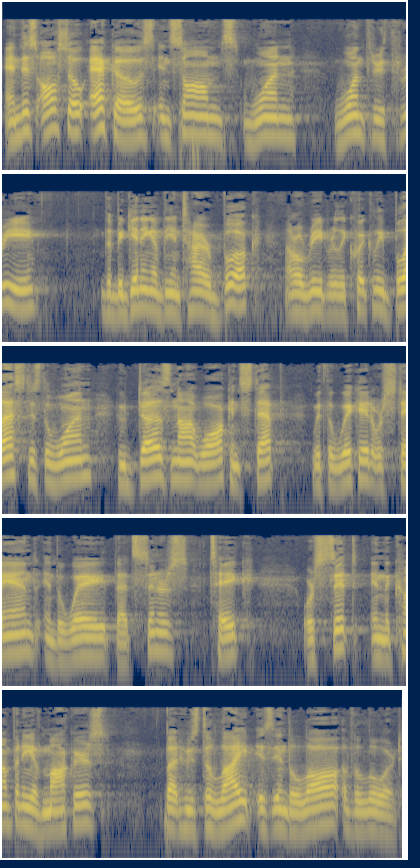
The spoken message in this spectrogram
And this also echoes in Psalms 1 1 through 3, the beginning of the entire book. That I'll read really quickly. Blessed is the one who does not walk in step with the wicked or stand in the way that sinners take or sit in the company of mockers, but whose delight is in the law of the Lord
